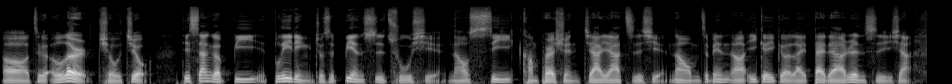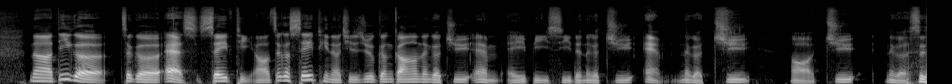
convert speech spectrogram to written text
呃，这个 Alert 求救。第三个 B bleeding 就是辨识出血，然后 C compression 加压止血。那我们这边啊一个一个来带大家认识一下。那第一个这个 S safety 啊，这个 safety 呢其实就跟刚刚那个 G M A B C 的那个 G M 那个 G 啊 G 那个是。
